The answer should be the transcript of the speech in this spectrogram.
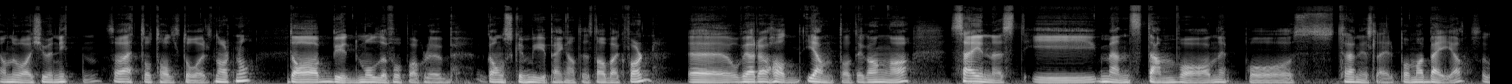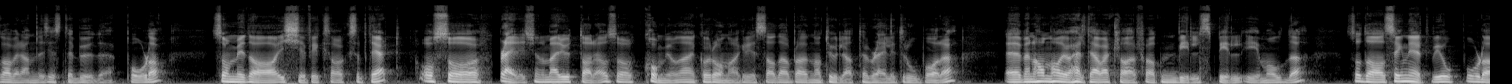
januar 2019, så ett og et halvt år snart nå. Da bydde Molde fotballklubb ganske mye penger til Stabæk for den. Eh, og vi har hatt gjentatte ganger, senest i, mens de var nede på treningsleir på Marbella, så ga vi dem det siste budet på Ola som vi da ikke fikk akseptert. Og så ble det ikke noe mer ut av det, og så kom jo den koronakrisa. Da ble det naturlig at det ble litt ro på det. Eh, Men han har jo hele tida vært klar for at han vil spille i Molde. Så da signerte vi opp Ola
